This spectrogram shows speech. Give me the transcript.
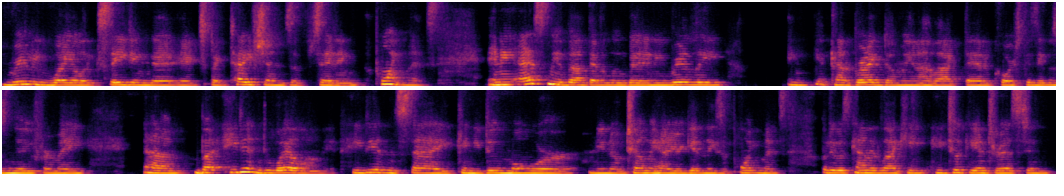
really well, exceeding their expectations of setting appointments. And he asked me about that a little bit and he really he kind of bragged on me. And I liked that, of course, because it was new for me. Um, but he didn't dwell on it. He didn't say, "Can you do more?" You know, tell me how you're getting these appointments. But it was kind of like he he took interest in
